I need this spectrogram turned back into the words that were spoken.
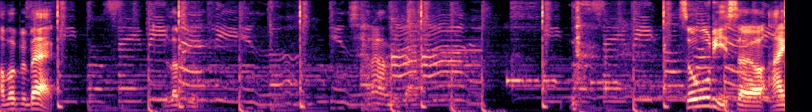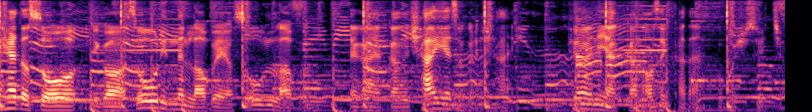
I will be back. Love you. 사랑합니다. 소울이 있어요. I had a soul. 이거 소울 있는 러브예요. 소울 러브. 내가 약간 샤이해서 그래. 샤이. 표현이 약간 어색하다고 보실 수 있죠.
